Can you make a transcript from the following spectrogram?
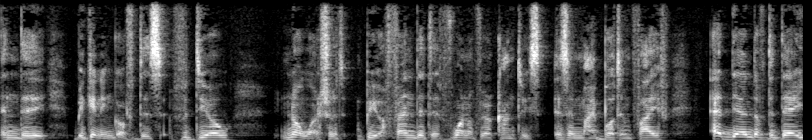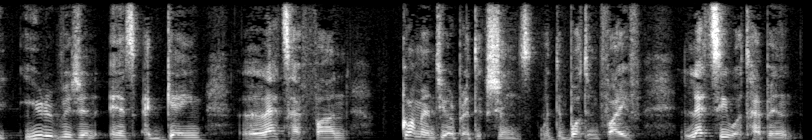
in the beginning of this video, no one should be offended if one of your countries is in my bottom five. At the end of the day, Eurovision is a game. Let's have fun. Comment your predictions with the bottom five. Let's see what happens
